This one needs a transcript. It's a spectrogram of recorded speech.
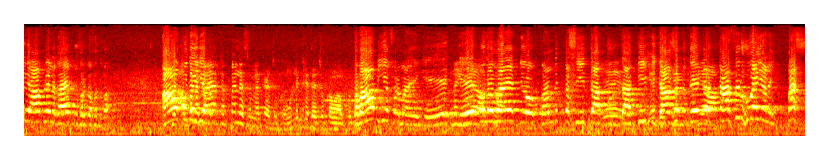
کہ آپ نے لگایا کفر کا فتوا آپ مجھے یہ پہلے سے میں کہہ چکا ہوں لکھ کے دے چکا ہوں آپ کو۔ اب آپ یہ فرمائیں گے کہ علماء جو بند قصیدہ کی اجازت دے کر کافر ہوئے یا نہیں؟ بس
